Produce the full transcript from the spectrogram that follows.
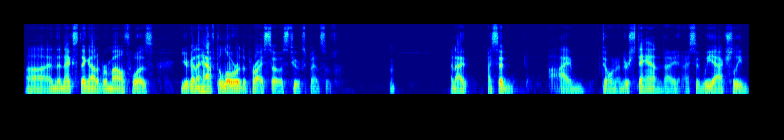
Uh, and the next thing out of her mouth was you're going to have to lower the price so it's too expensive and I, I said, I don't understand. I, I said, we actually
